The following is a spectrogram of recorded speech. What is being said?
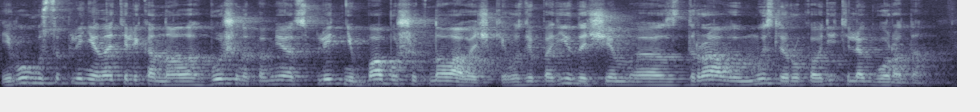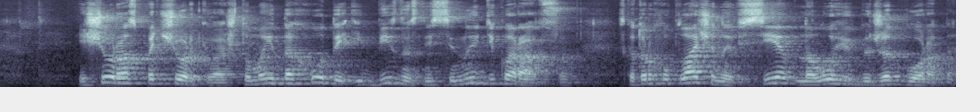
Его выступления на телеканалах больше напоминают сплетни бабушек на лавочке возле подъезда, чем э, здравые мысли руководителя города. Еще раз подчеркиваю, что мои доходы и бизнес несены в декларацию, с которых уплачены все налоги в бюджет города.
